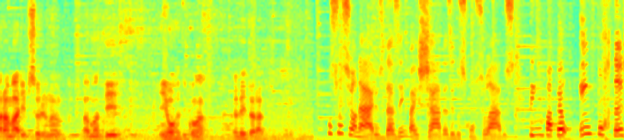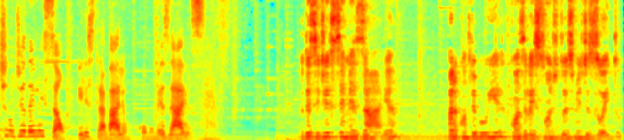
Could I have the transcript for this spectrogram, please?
Paramaribo, Suriname, para manter em ordem com a eleitorado. Os funcionários das embaixadas e dos consulados têm um papel importante no dia da eleição. Eles trabalham como mesários. Eu decidi ser mesária para contribuir com as eleições de 2018,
